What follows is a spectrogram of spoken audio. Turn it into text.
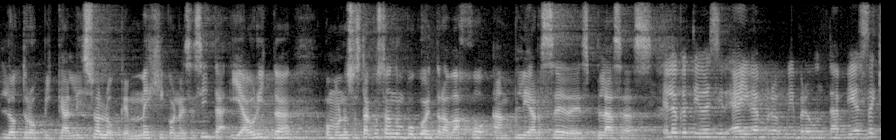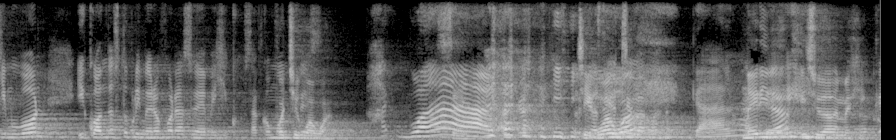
lo tropicalizo a lo que México necesita. Y ahorita, como nos está costando un poco de trabajo ampliar sedes, plazas, Es lo que te iba a decir, ahí va mi pre- mi pregunta. Empiezas aquí Mubón y ¿cuándo es tu primero fuera de Ciudad de México? O sea, ¿cómo fue empiezas? Chihuahua. Ay, guau. Chihuahua, Cálmate. Mérida y Ciudad de México. Ok.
